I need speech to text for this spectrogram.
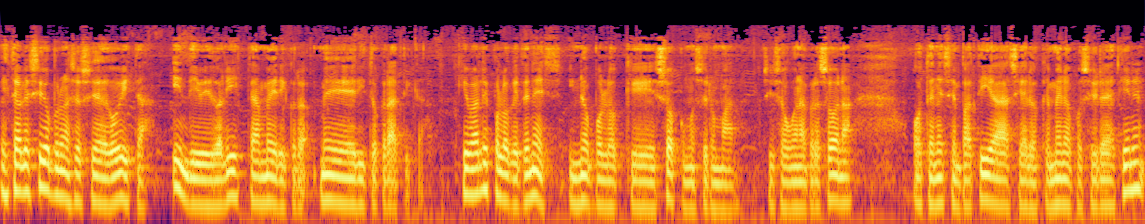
establecido por una sociedad egoísta, individualista, meritocrática, que vales por lo que tenés y no por lo que sos como ser humano. Si sos buena persona o tenés empatía hacia los que menos posibilidades tienen,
